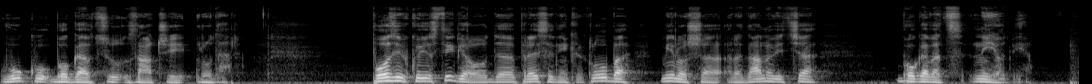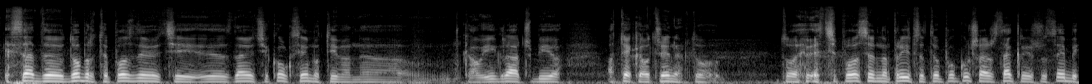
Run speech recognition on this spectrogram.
Vuku Bogavcu znači rudar. Poziv koji je stigao od predsjednika kluba Miloša Radanovića, Bogavac nije odbio. E sad, e, dobro te poznajući, e, znajući koliko si emotivan e, kao igrač bio, a te kao trener, to, to je već posebna priča, to pokušaš, sakriješ u sebi.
